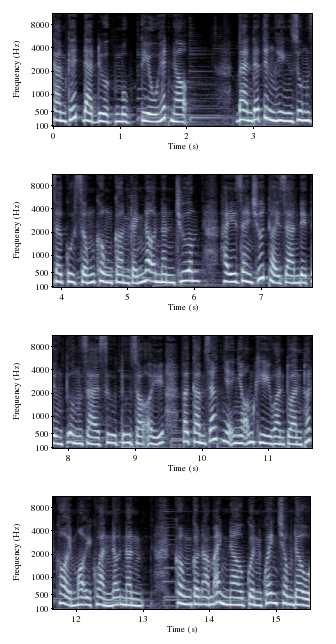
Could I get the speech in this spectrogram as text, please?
Cam kết đạt được mục tiêu hết nợ bạn đã từng hình dung ra cuộc sống không còn gánh nợ nần chưa? Hãy dành chút thời gian để tưởng tượng ra sự tự do ấy và cảm giác nhẹ nhõm khi hoàn toàn thoát khỏi mọi khoản nợ nần. Không còn ám ảnh nào quẩn quanh trong đầu,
